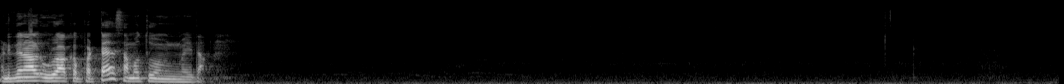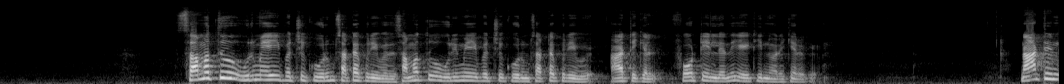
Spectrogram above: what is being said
மனிதனால் உருவாக்கப்பட்ட சமத்துவமின்மை தான் சமத்துவ உரிமையை பற்றி கூறும் சட்டப்பிரிவு இது. சமத்துவ உரிமையை பற்றி கூறும் சட்டப்பிரிவு ஆர்டிக்கல் ஃபோர்டீன்லேருந்து எயிட்டீன் வரைக்கும் இருக்குது நாட்டின்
